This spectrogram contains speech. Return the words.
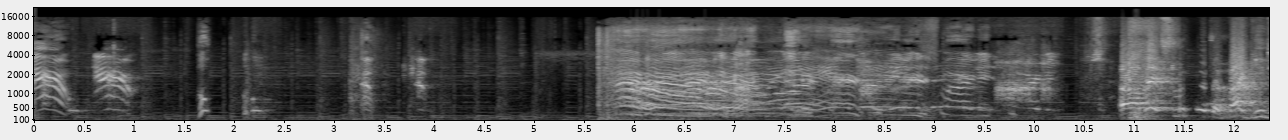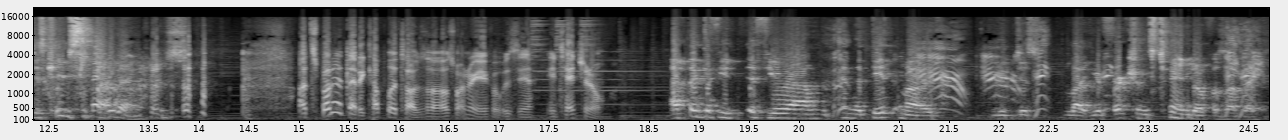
Ow! Ow! Really smarted. oh, that's look, there's a bug. You just keep sliding. I'd spotted that a couple of times. I was wondering if it was uh, intentional. I think if you if you're um, in the death mode, you just like your friction's turned off or something.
